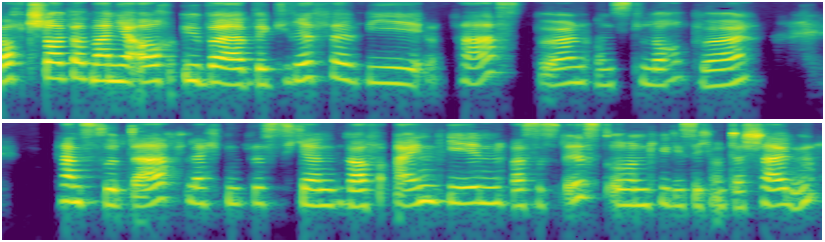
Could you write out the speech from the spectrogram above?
Oft stolpert man ja auch über Begriffe wie Fast Burn und Slow Burn. Kannst du da vielleicht ein bisschen drauf eingehen, was es ist und wie die sich unterscheiden?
